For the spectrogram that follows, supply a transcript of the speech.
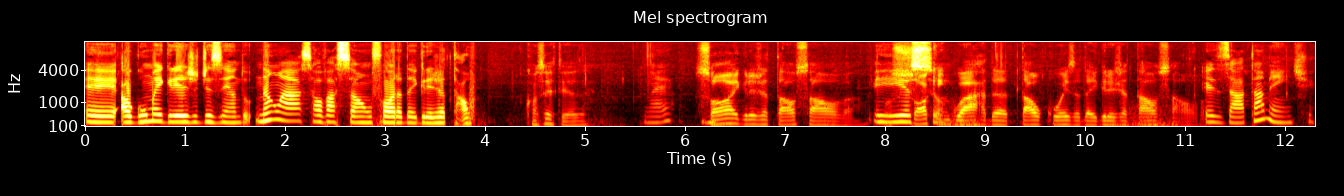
é, alguma igreja dizendo não há salvação fora da igreja tal. Com certeza. Né? Só a igreja tal salva. Isso. Ou só quem guarda tal coisa da igreja tal salva. Exatamente.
